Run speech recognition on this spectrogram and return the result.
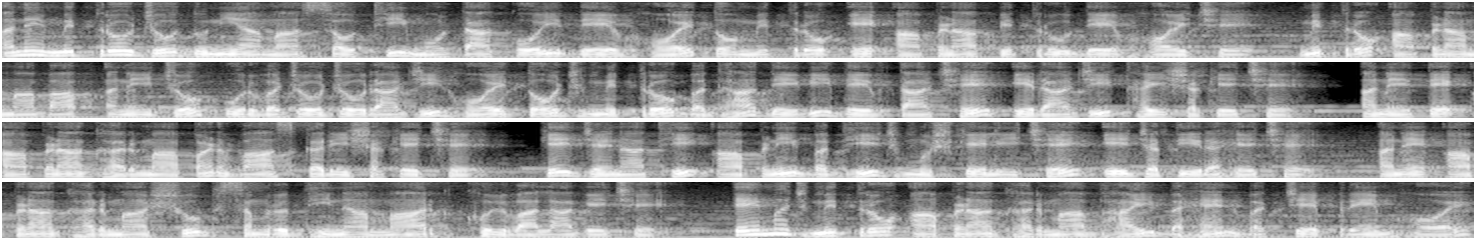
અને મિત્રો, જો દુનિયામાં સૌથી મોટા કોઈ દેવ હોય, તો મિત્રો, એ આપણા પિતૃદેવ હોય છે. મિત્રો, આપણા મા બાપ અને જો પૂર્વજો જો રાજી હોય, તો જ મિત્રો બધા દેવી દેવતા છે, એ રાજી થઈ શકે છે. અને તે આપણા ઘરમાં પણ વાસ કરી શકે છે, કે જેનાથી આપણી બધી જ મુશ્કેલી છે, એ જતી રહે છે. અને આપણા ઘરમાં શુભ સમૃદ્ધિના માર્ગ ખુલવા લાગે છે. તેમજ મિત્રો, આપણા ઘરમાં ભાઈ બહેન વચ્ચે પ્રેમ હોય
